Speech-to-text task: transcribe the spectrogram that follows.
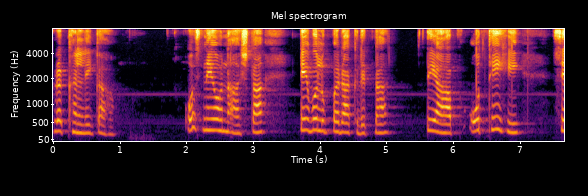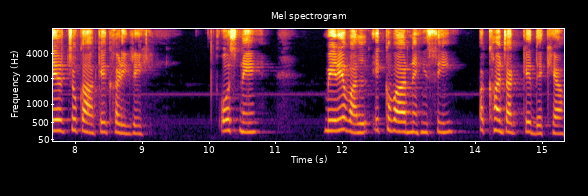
ਰੱਖਣ ਲਈ ਕਿਹਾ। ਉਸ ਨੇ ਉਹ ਨਾਸ਼ਤਾ ਟੇਬਲ ਉੱਪਰ ਰੱਖ ਦਿੱਤਾ ਤੇ ਆਪ ਉੱਥੇ ਹੀ ਸਿਰ ਝੁਕਾ ਕੇ ਖੜੀ ਰਹੀ। ਉਸ ਨੇ ਮੇਰੇ ਵੱਲ ਇੱਕ ਵਾਰ ਨਹੀਂ ਸੀ ਅੱਖਾਂ ਚੱਕ ਕੇ ਦੇਖਿਆ।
